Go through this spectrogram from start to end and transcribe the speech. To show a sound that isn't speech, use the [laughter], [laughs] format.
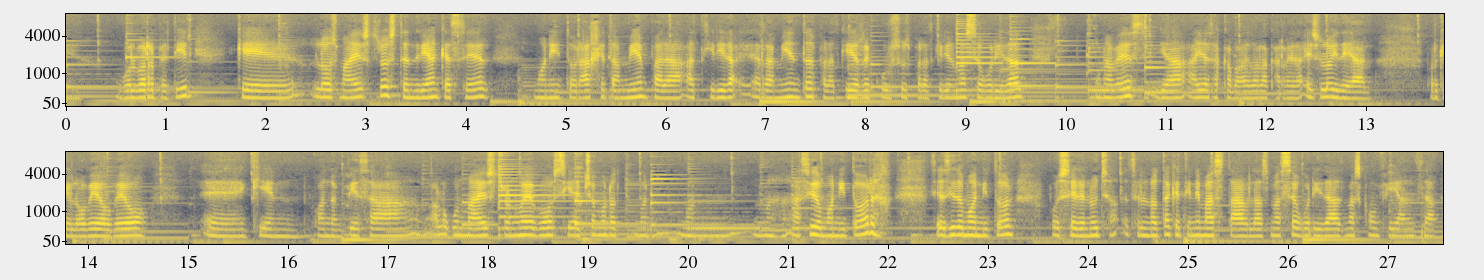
vuelvo a repetir que los maestros tendrían que hacer monitoraje también para adquirir herramientas, para adquirir recursos, para adquirir más seguridad una vez ya hayas acabado la carrera. Es lo ideal, porque lo veo, veo eh, quien cuando empieza algún maestro nuevo, si ha hecho ha sido monitor, [laughs] si ha sido monitor, pues se le, nota, que tiene más tablas, más seguridad, más confianza.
